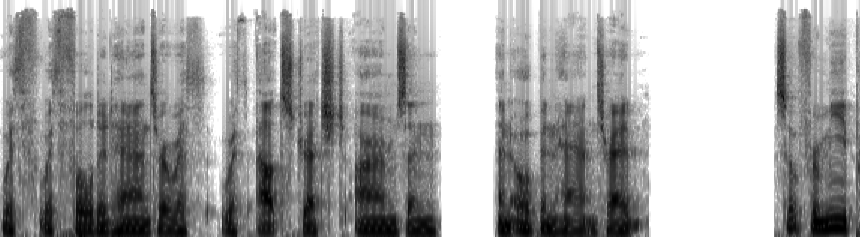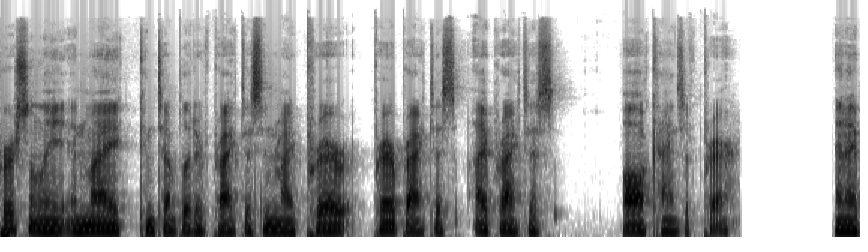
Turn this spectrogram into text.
with with folded hands or with with outstretched arms and and open hands, right? So for me personally, in my contemplative practice, in my prayer prayer practice, I practice all kinds of prayer, and I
